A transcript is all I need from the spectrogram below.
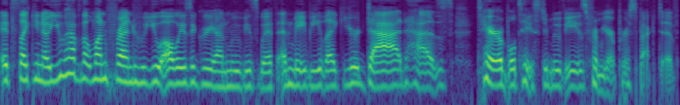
It's like, you know, you have the one friend who you always agree on movies with, and maybe like your dad has terrible taste in movies from your perspective.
